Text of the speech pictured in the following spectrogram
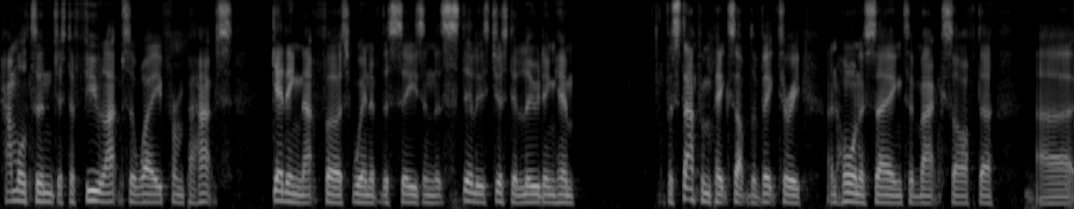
Hamilton just a few laps away from perhaps getting that first win of the season that still is just eluding him. Verstappen picks up the victory, and Horner saying to Max after, uh,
